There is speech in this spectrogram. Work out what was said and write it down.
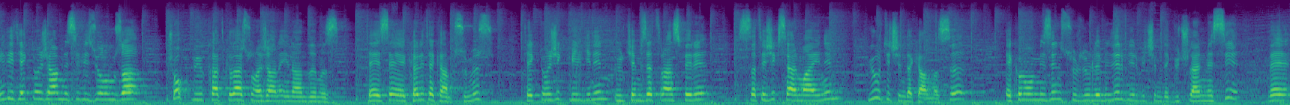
Milli Teknoloji Hamlesi vizyonumuza çok büyük katkılar sunacağına inandığımız TSE Kalite Kampüsümüz, teknolojik bilginin ülkemize transferi, stratejik sermayenin yurt içinde kalması, ekonomimizin sürdürülebilir bir biçimde güçlenmesi ve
